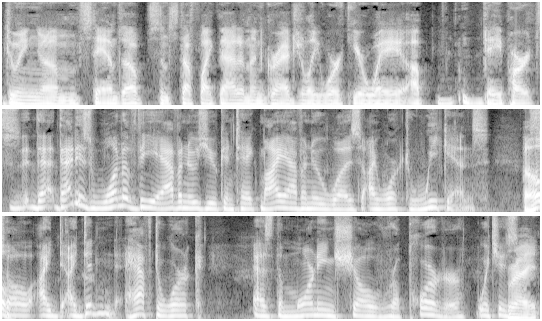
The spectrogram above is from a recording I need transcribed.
doing um, stand ups and stuff like that, and then gradually work your way up day parts? that that is one of the avenues you can take. My avenue was I worked weekends. Oh. So I, I didn't have to work as the morning show reporter, which is Right.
